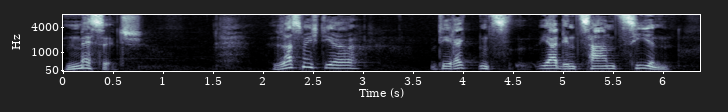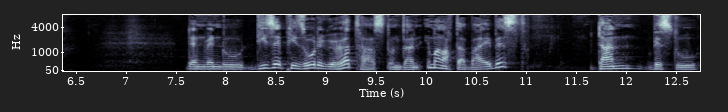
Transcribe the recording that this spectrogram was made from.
Message. Lass mich dir direkt ja, den Zahn ziehen denn wenn du diese Episode gehört hast und dann immer noch dabei bist, dann bist du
